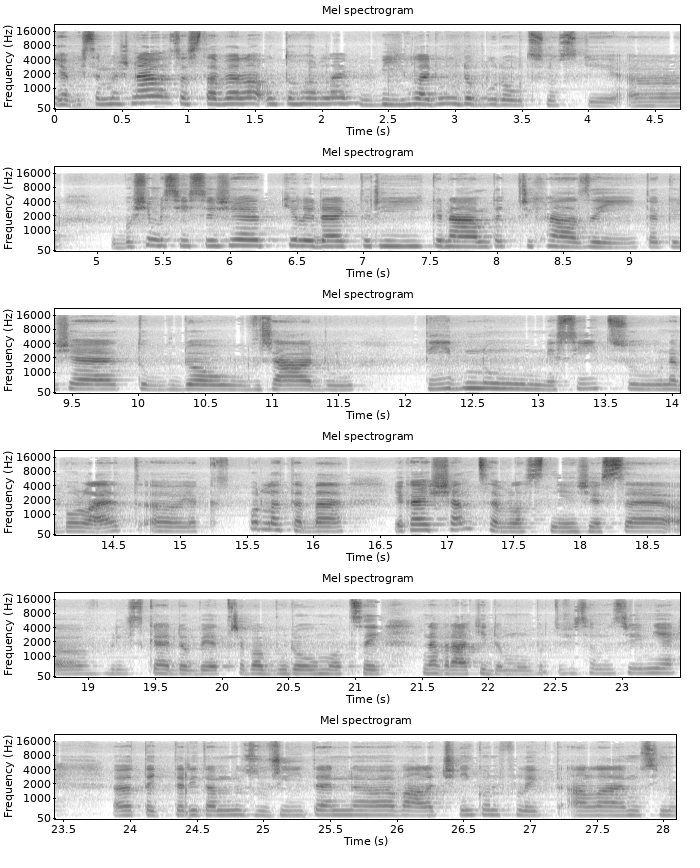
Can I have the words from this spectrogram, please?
Já bych se možná zastavila u tohohle výhledu do budoucnosti. Eh, Boši, myslíš si, že ti lidé, kteří k nám teď přicházejí, takže tu budou v řádu týdnů, měsíců nebo let, eh, jak podle tebe, jaká je šance vlastně, že se eh, v blízké době třeba budou moci navrátit domů, protože samozřejmě Teď tedy tam zuří ten válečný konflikt, ale musíme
